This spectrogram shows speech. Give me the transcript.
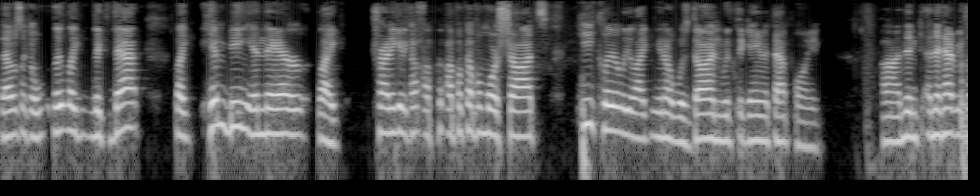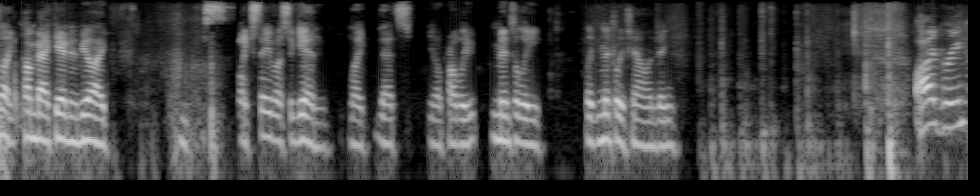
that was like a like like that like him being in there like trying to get a, up, up a couple more shots. He clearly like you know was done with the game at that point. Uh, and then and then having to like come back in and be like like save us again. Like that's you know probably mentally like mentally challenging. I agree.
